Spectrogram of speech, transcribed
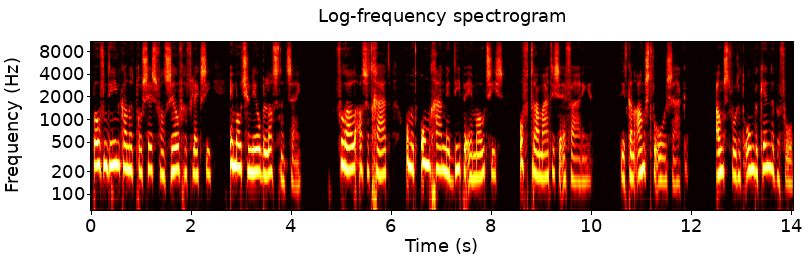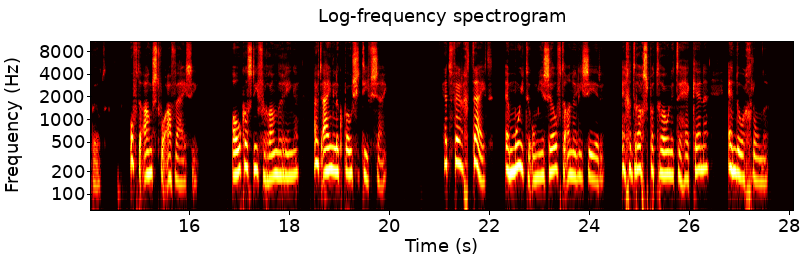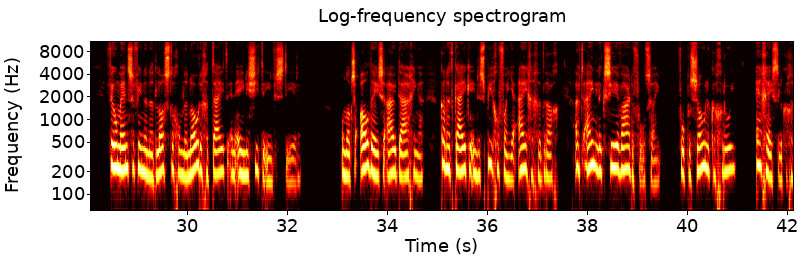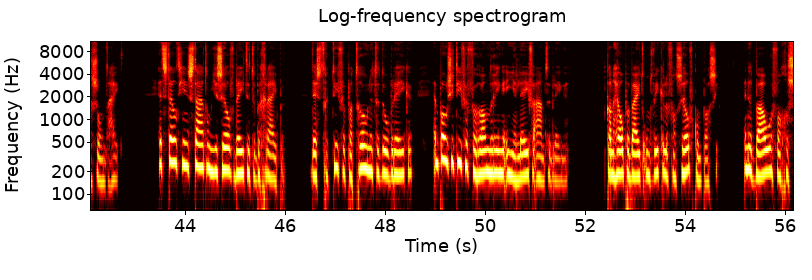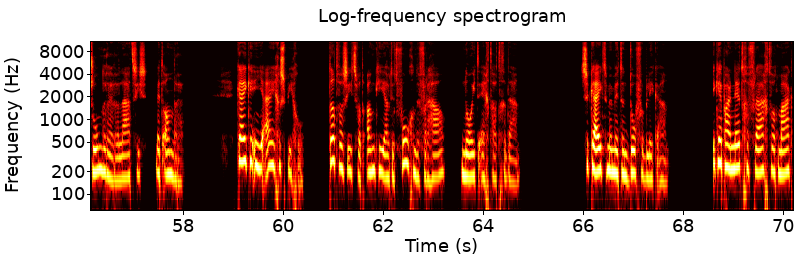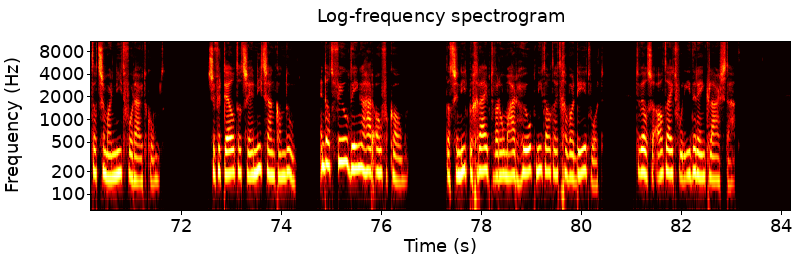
Bovendien kan het proces van zelfreflectie emotioneel belastend zijn, vooral als het gaat om het omgaan met diepe emoties of traumatische ervaringen. Dit kan angst veroorzaken, angst voor het onbekende bijvoorbeeld, of de angst voor afwijzing, ook als die veranderingen uiteindelijk positief zijn. Het vergt tijd en moeite om jezelf te analyseren en gedragspatronen te herkennen en doorgronden. Veel mensen vinden het lastig om de nodige tijd en energie te investeren. Ondanks al deze uitdagingen kan het kijken in de spiegel van je eigen gedrag uiteindelijk zeer waardevol zijn voor persoonlijke groei en geestelijke gezondheid. Het stelt je in staat om jezelf beter te begrijpen, destructieve patronen te doorbreken en positieve veranderingen in je leven aan te brengen. Het kan helpen bij het ontwikkelen van zelfcompassie en het bouwen van gezondere relaties met anderen. Kijken in je eigen spiegel, dat was iets wat Ankie uit het volgende verhaal nooit echt had gedaan. Ze kijkt me met een doffe blik aan. Ik heb haar net gevraagd wat maakt dat ze maar niet vooruitkomt. Ze vertelt dat ze er niets aan kan doen en dat veel dingen haar overkomen. Dat ze niet begrijpt waarom haar hulp niet altijd gewaardeerd wordt, terwijl ze altijd voor iedereen klaarstaat.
